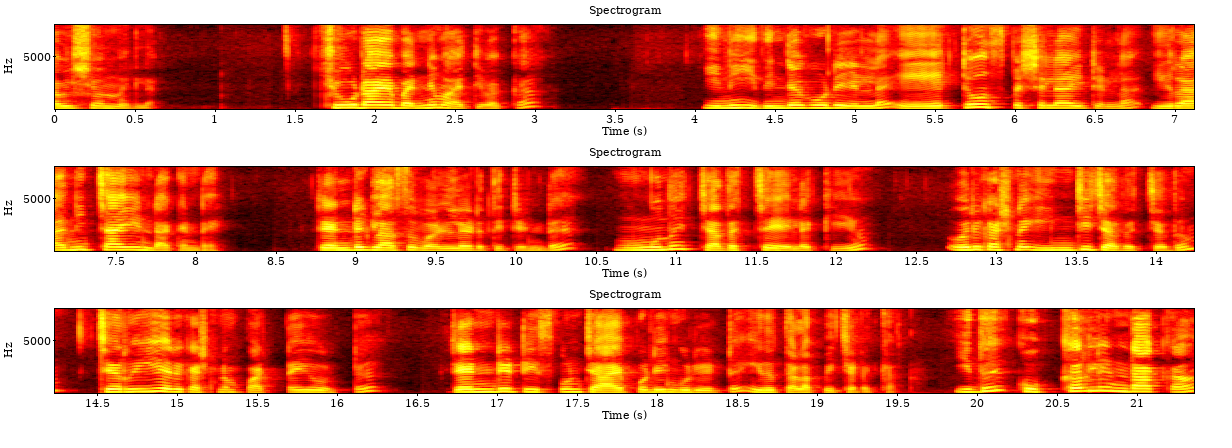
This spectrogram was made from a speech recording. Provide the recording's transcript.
ആവശ്യമൊന്നുമില്ല ചൂടായ ബന്ന് മാറ്റി വെക്കുക ഇനി ഇതിൻ്റെ കൂടെയുള്ള ഏറ്റവും സ്പെഷ്യലായിട്ടുള്ള ഇറാനി ചായ ഉണ്ടാക്കണ്ടേ രണ്ട് ഗ്ലാസ് വെള്ളം എടുത്തിട്ടുണ്ട് മൂന്ന് ചതച്ച ഏലക്കയും ഒരു കഷ്ണം ഇഞ്ചി ചതച്ചതും ചെറിയൊരു കഷ്ണം പട്ടയും ഇട്ട് രണ്ട് ടീസ്പൂൺ ചായപ്പൊടിയും കൂടി ഇട്ട് ഇത് തിളപ്പിച്ചെടുക്കാം ഇത് കുക്കറിൽ ഉണ്ടാക്കാം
